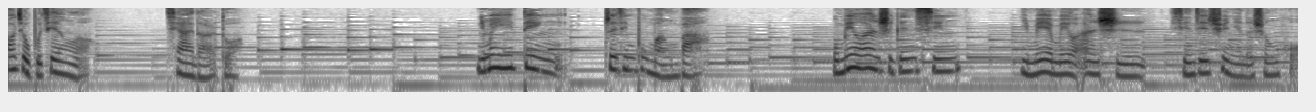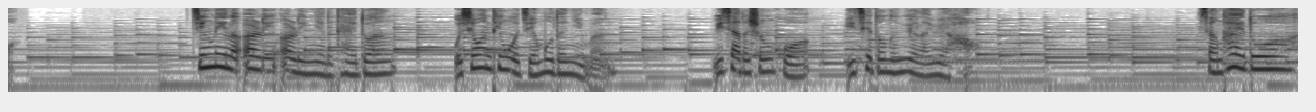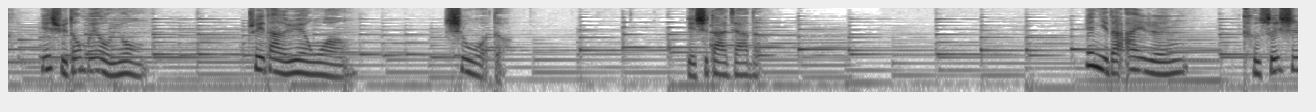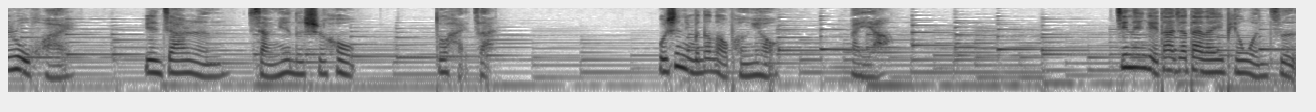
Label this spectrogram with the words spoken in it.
好久不见了，亲爱的耳朵。你们一定最近不忙吧？我没有按时更新，你们也没有按时衔接去年的生活。经历了二零二零年的开端，我希望听我节目的你们，余下的生活一切都能越来越好。想太多，也许都没有用。最大的愿望。是我的，也是大家的。愿你的爱人可随时入怀，愿家人想念的时候都还在。我是你们的老朋友麦芽，今天给大家带来一篇文字，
